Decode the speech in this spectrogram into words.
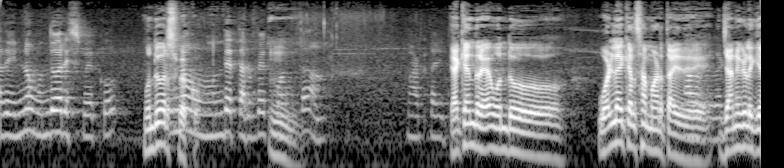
ಅದು ಇನ್ನೂ ಮುಂದುವರಿಸ್ಬೇಕು. ಮುಂದುವರಿಸ್ಬೇಕು. ಮುಂದೆ ತರಬೇಕು ಅಂತ ಮಾಡ್ತಾ ಇದ್ದೀವಿ ಯಾಕೆಂದರೆ ಒಂದು ಒಳ್ಳೆ ಕೆಲಸ ಮಾಡ್ತಾ ಇದ್ದೀರಿ. ಜನಗಳಿಗೆ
